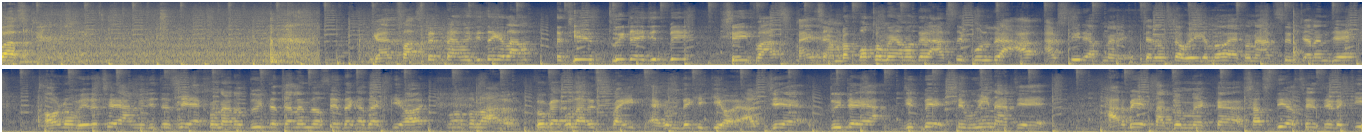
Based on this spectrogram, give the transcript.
first ফার্স্টেরটা আমি জিতে গেলাম। যে দুইটাই জিতবে। সেই ফার্স্ট গাইস আমরা প্রথমে আমাদের আরসি করলে আরসির আপনার চ্যালেঞ্জটা হয়ে গেল। এখন আরসির চ্যালেঞ্জে অর্ণব হেরেছে আমি জিতেছি। এখন আরও দুইটা চ্যালেঞ্জ আছে দেখা যাক কি হয়। আর কোকা কোলা আর স্প্রাইট এখন দেখি কি হয়। আর যে দুইটা জিতবে সে উইন আর যে হারবে তার জন্য একটা শাস্তি আছে। সেটা কি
